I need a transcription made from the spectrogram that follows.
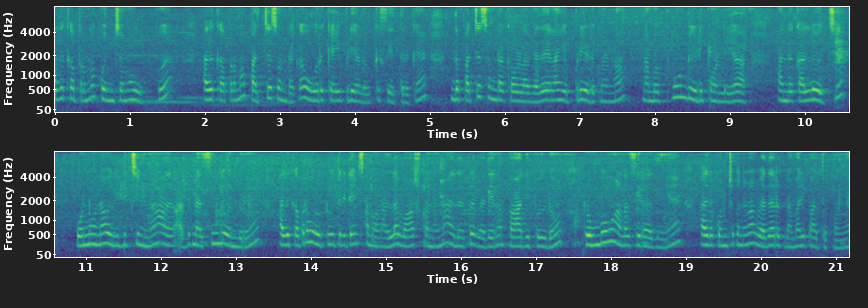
அதுக்கப்புறமா கொஞ்சமாக உப்பு அதுக்கப்புறமா பச்சை சுண்டக்காய் ஒரு கைப்பிடி அளவுக்கு சேர்த்துருக்கேன். இந்த பச்சை சுண்டக்காய் உள்ள விதையெல்லாம் எப்படி எடுக்கணும்னா நம்ம பூண்டு இடிப்போம் இல்லையா அந்த கல் வச்சு ஒன்று ஒன்றா இடிச்சிங்கன்னா அது அப்படியே நசுங்கி வந்துடும் அதுக்கப்புறம் ஒரு டூ த்ரீ டைம்ஸ் நம்ம நல்லா வாஷ் பண்ணோம்னா அதில் இருக்கிற விதையெல்லாம் பாதி போயிடும். ரொம்பவும் அலசிடாதீங்க அதில் கொஞ்சம் கொஞ்சமாக விதை இருக்கிற மாதிரி பார்த்துக்கோங்க.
